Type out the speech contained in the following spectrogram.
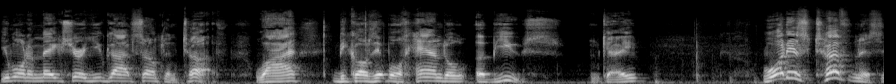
you want to make sure you got something tough. Why? Because it will handle abuse. Okay? What is toughness?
